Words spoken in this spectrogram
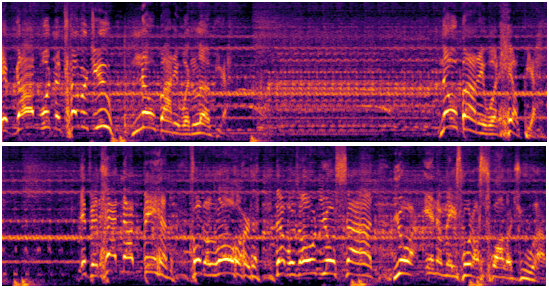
If God wouldn't have covered you, nobody would love you. Nobody would help you. If it had not been for the Lord that was on your side, your enemies would have swallowed you up.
